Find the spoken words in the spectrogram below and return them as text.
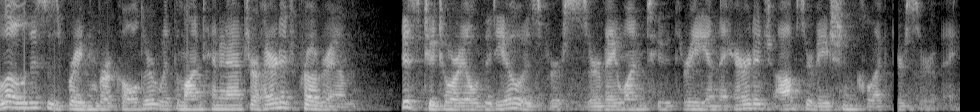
Hello, this is Braden Burkholder with the Montana Natural Heritage Program. This tutorial video is for Survey 123 and the Heritage Observation Collector Survey.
